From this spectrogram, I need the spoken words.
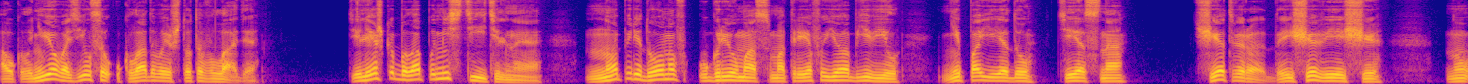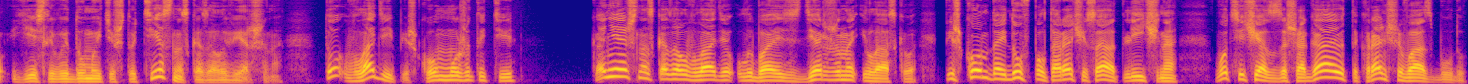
а около нее возился, укладывая что-то Владя. Тележка была поместительная, но Передонов, угрюмо осмотрев ее, объявил «Не поеду, тесно». Четверо, да еще вещи. Ну, если вы думаете, что тесно, — сказала Вершина, — то Владя и пешком может идти. «Конечно», — сказал Владя, улыбаясь сдержанно и ласково. «Пешком дойду в полтора часа отлично. Вот сейчас зашагаю, так раньше вас буду».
